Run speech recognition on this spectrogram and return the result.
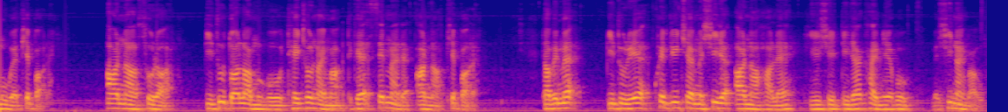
မှုပဲဖြစ်ပါတယ်အာနာဆိုတာ ပြည်သူတွာလာမှုကိုထိန်းချုပ်နိုင်မှတကယ်အစစ်မှန်တဲ့အာနာဖြစ်ပါတယ်ဒါပေမဲ့ပြည်သူတွေရဲ့ခွင့်ပြုချက်မရှိတဲ့အာဏာဟာလည်းရေရှည်တည်တတ်ခိုင်မြဲဖို့မရှိနိုင်ပါဘူး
